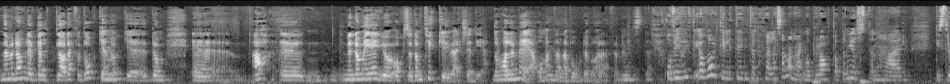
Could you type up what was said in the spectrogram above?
nej, men de blev väldigt glada för boken Mm. och eh, de... Eh, ja, eh, men de är ju också, de tycker ju verkligen det. De håller med om att Mm. alla borde vara feminister. Och vi har, jag har varit i lite internationella sammanhang och pratat om just den här distributionen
